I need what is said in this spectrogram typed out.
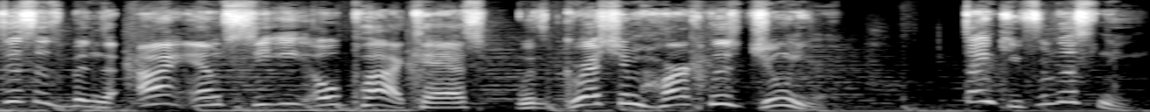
This has been the I Am CEO podcast with Gresham Harkless Jr. Thank you for listening.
